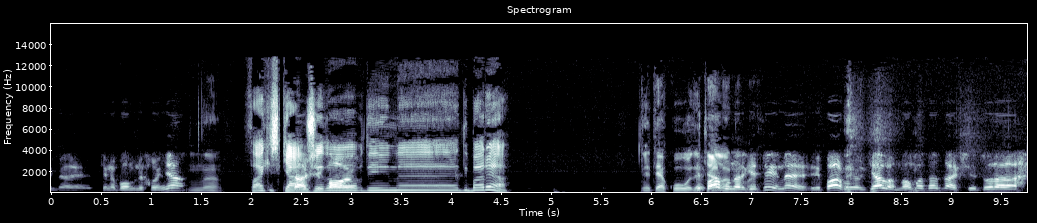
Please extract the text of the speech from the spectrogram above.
είμαι την επόμενη χρονιά. Ναι. Θα έχεις κι άλλους Εντάξει, εδώ πάω- από την, ε, την παρέα; Γιατί ακούγονται κι άλλα. Υπάρχουν ονόματα. αρκετοί, ναι. Υπάρχουν και άλλα ονόματα. Εντάξει, τώρα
